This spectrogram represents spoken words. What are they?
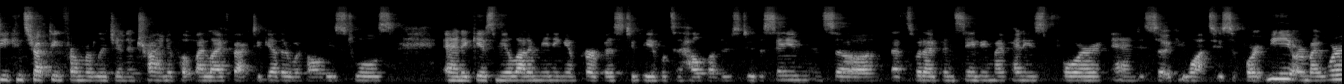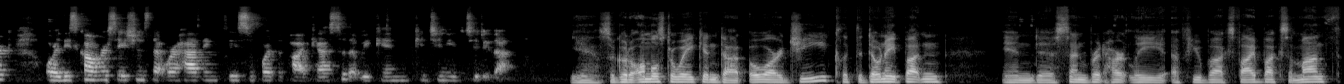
deconstructing from religion and trying to put my life back together with all these tools and it gives me a lot of meaning and purpose to be able to help others do the same. And so that's what i've been saving my pennies for. And so if you want to support me or my work or these conversations that we're having please support the podcast so that we can continue to do that. Yeah so go to almostawakened.org click the donate button and uh, send britt hartley a few bucks five bucks a month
